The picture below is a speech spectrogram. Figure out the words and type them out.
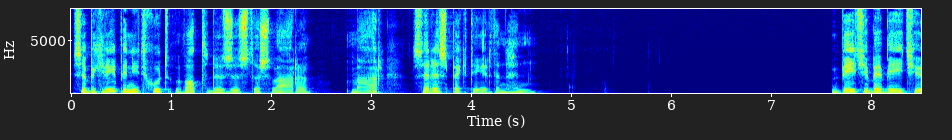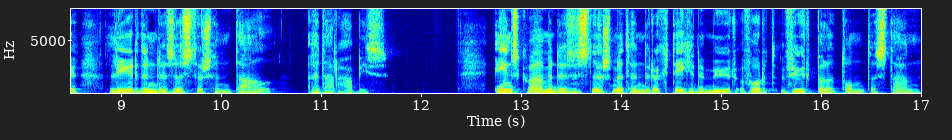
Ze begrepen niet goed wat de zusters waren, maar ze respecteerden hen. Beetje bij beetje leerden de zusters hun taal, het Arabisch. Eens kwamen de zusters met hun rug tegen de muur voor het vuurpeloton te staan,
